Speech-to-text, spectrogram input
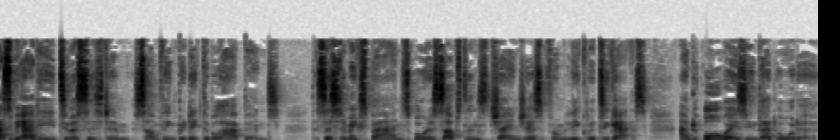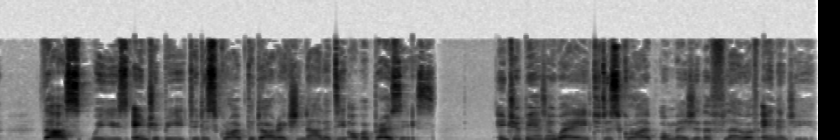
As we add heat to a system, something predictable happens. The system expands or a substance changes from liquid to gas, and always in that order. Thus, we use entropy to describe the directionality of a process. Entropy is a way to describe or measure the flow of energy.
